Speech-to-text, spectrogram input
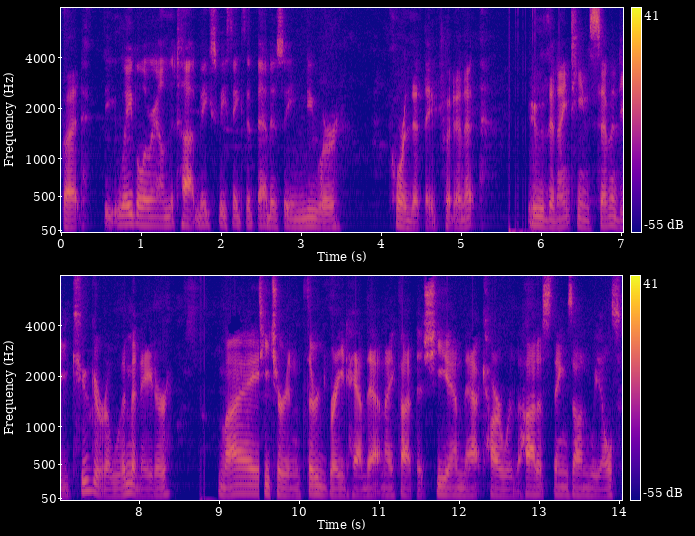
but the label around the top makes me think that that is a newer cord that they put in it. Ooh, the 1970 Cougar Eliminator. My teacher in third grade had that, and I thought that she and that car were the hottest things on wheels.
